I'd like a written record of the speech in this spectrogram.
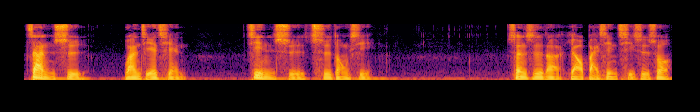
战事完结前禁食吃东西，甚至呢要百姓起誓说，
